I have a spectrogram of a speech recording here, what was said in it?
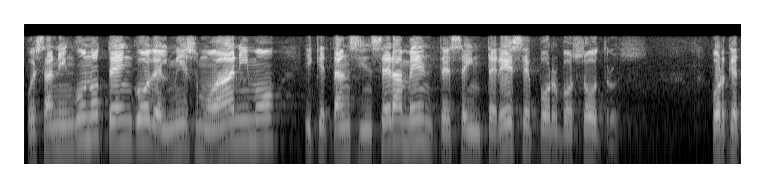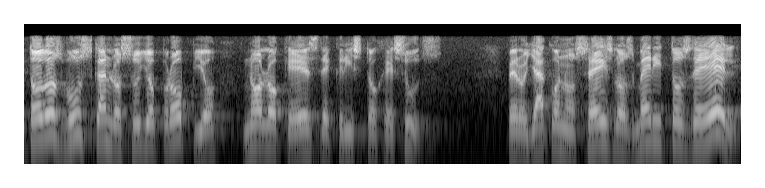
pues a ninguno tengo del mismo ánimo y que tan sinceramente se interese por vosotros, porque todos buscan lo suyo propio, no lo que es de Cristo Jesús. Pero ya conocéis los méritos de Él,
